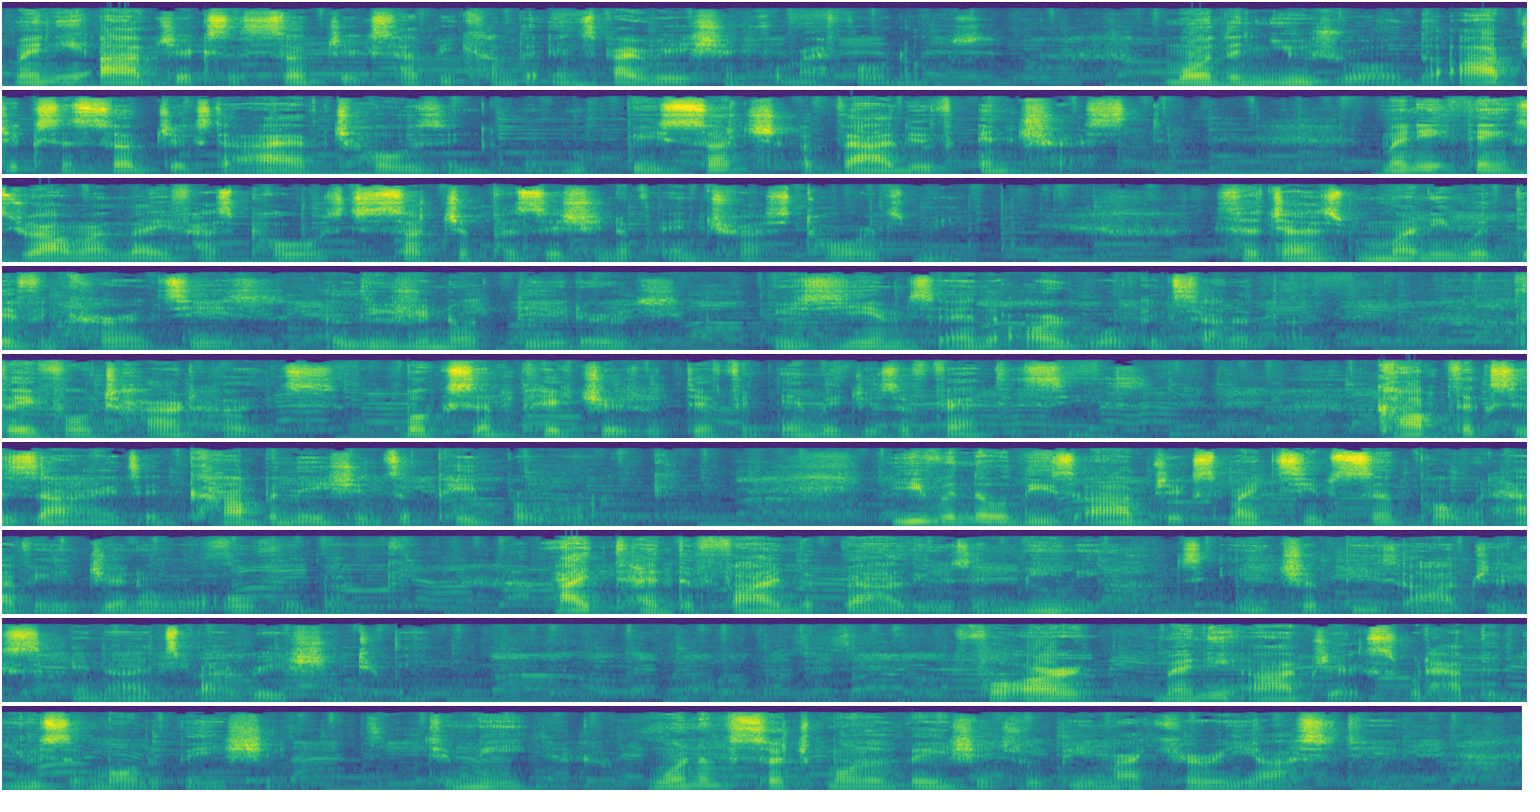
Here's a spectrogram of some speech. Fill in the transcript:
Many objects and subjects have become the inspiration for my photos. More than usual, the objects and subjects that I have chosen would be such a value of interest. Many things throughout my life has posed such a position of interest towards me, such as money with different currencies, illusional theaters, museums and artwork inside of them, playful childhoods, books and pictures with different images of fantasies, complex designs and combinations of paperwork. Even though these objects might seem simple when having a general overlook, I tend to find the values and meanings in each of these objects and inspiration to me. For art, many objects would have the use of motivation. To me, one of such motivations would be my curiosity,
